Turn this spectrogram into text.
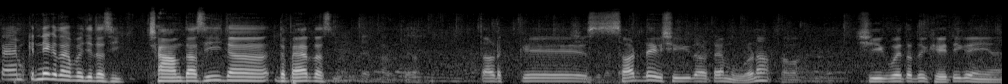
ਟਾਈਮ ਕਿੰਨੇ ਕੁ ਦਾ ਵਜੇ ਦਾ ਸੀ? ਸ਼ਾਮ ਦਾ ਸੀ ਜਾਂ ਦੁਪਹਿਰ ਦਾ ਸੀ? ਤੜਕੇ 6:30 ਦਾ ਟਾਈਮ ਹੋਊਗਾ ਨਾ। 6 ਵਜੇ ਤਾਂ ਤੁਸੀਂ ਖੇਤ ਹੀ ਗਏ ਆ।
